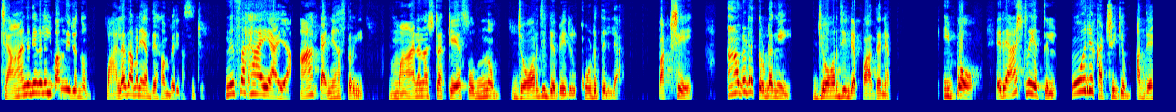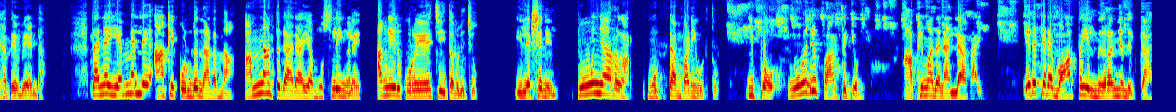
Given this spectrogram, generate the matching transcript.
ചാനലുകളിൽ വന്നിരുന്നു. പലതവണ അദ്ദേഹം പരിഹസിച്ചു. നിസ്സഹായായ ആ കന്യാസ്ത്രീ മാനനഷ്ട കേസ് ഒന്നും ജോർജിന്റെ പേരിൽ കൊടുത്തില്ല. പക്ഷേ അവിടെ തുടങ്ങി ജോർജിന്റെ പതനം. ഇപ്പോ രാഷ്ട്രീയത്തിൽ ഒരു കക്ഷിക്കും അദ്ദേഹത്തെ വേണ്ട. തന്നെ എം എൽ എ ആക്കി കൊണ്ട് നടന്ന അന്നാട്ടുകാരായ മുസ്ലിങ്ങളെ അങ്ങേര് കുറെ ചീത്ത വിളിച്ചു. ഇലക്ഷനിൽ പൂഞ്ഞാറുകാർ മുട്ടം പണി കൊടുത്തു. ഇപ്പോ ഒരു പാർട്ടിക്കും അഭിമതനല്ലാതായി. ഇടയ്ക്കിടെ വാർത്തയിൽ നിറഞ്ഞു നിൽക്കാൻ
